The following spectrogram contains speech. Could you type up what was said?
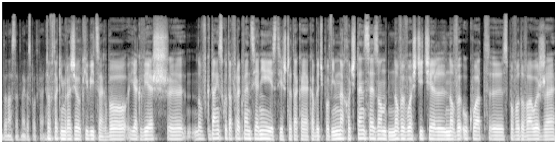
do następnego spotkania. To w takim razie o kibicach, bo jak wiesz, no w Gdańsku ta frekwencja nie jest jeszcze taka, jaka być powinna, choć ten sezon nowy właściciel, nowy układ spowodowały, że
